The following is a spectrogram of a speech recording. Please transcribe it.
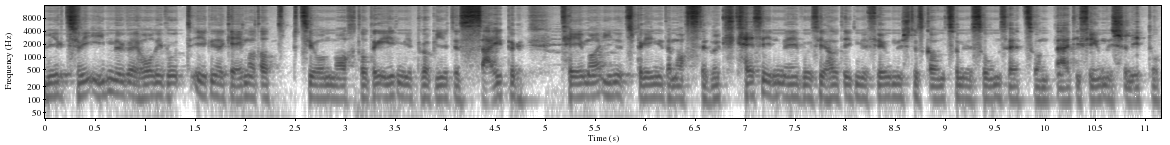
wird es wie immer, wenn Hollywood irgendeine Game-Adaption macht oder irgendwie probiert, das Cyber-Thema reinzubringen, dann macht es dann wirklich keinen Sinn mehr, wo sie halt irgendwie filmisch das Ganze müssen umsetzen und nein, die filmischen Mittel,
